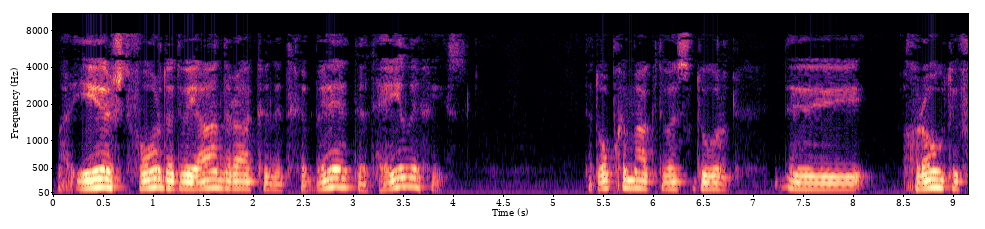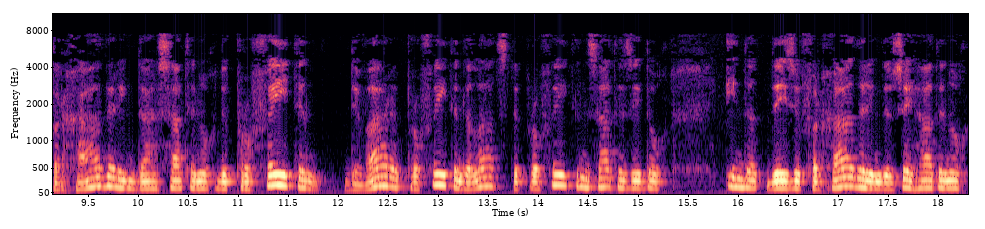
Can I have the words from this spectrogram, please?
Maar eerst voordat wij aanraken het gebed dat heilig is, dat opgemaakt was door de grote vergadering, daar zaten nog de profeten de ware profeten, de laatste profeten, zaten ze toch in dat, deze vergadering, dus zij hadden nog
